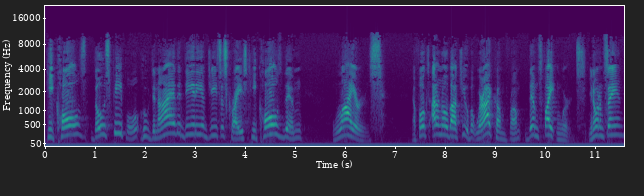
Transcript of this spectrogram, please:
he calls those people who deny the deity of Jesus Christ, he calls them liars. Now, folks, I don't know about you, but where I come from, them's fighting words. You know what I'm saying?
